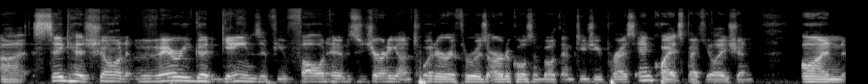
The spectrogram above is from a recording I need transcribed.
uh, Sig has shown very good gains if you followed his journey on Twitter or through his articles in both MTG Price and Quiet Speculation on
